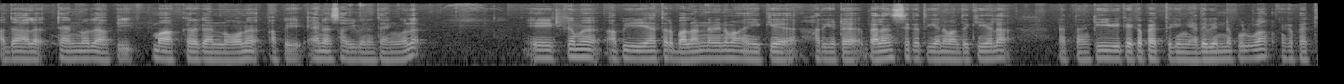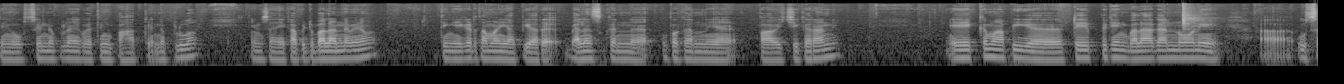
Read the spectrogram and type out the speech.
අදාළ තැන්වල අපි මාක් කරගන්න ඕන අපේ ඇන සවි වෙන තැන්වල ඒකම අපි ඒ අතර බලන්න වෙනවා ඒක හරියට බැලන්ස් එක තියෙනවද කියලා නැත්නම් ටීවී එක එක පැත්තකින් ඇද වෙන්න පුළුවන් එක පැත්තකින් උස් වෙන්න පුළුවන් එක පැත්තකින් පහත් වෙන්න පුළුවන්. ඒ නිසා ඒක අපිට බලන්න වෙනවා. ඉතින් ඒකට තමයි අපි අර බැලන්ස් කරන උපකරණය පාවිච්චි කරන්නේ. ඒ එක්කම අපි ටේප් එකෙන් බලා ගන්න ඕනේ උස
